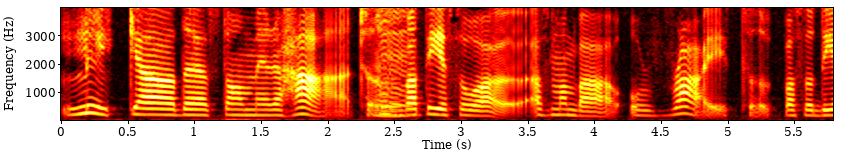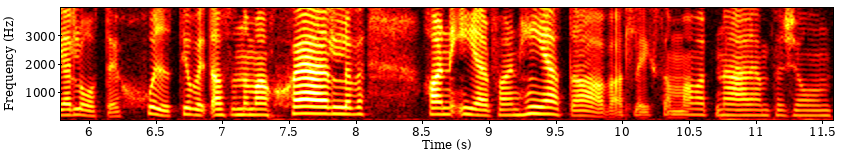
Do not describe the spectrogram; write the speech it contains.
lyckades de med det här typ. Mm. Att det är så, alltså man bara alright typ. Alltså det låter skitjobbigt. Alltså när man själv har en erfarenhet av att liksom ha varit nära en person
